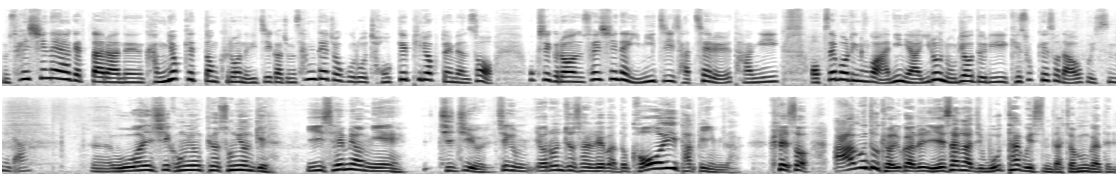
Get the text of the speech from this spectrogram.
좀 쇄신해야겠다라는 강력했던 그런 의지가 좀 상대적으로 적게 피력되면서 혹시 그런 쇄신의 이미지 자체를 당이 없애버리는 거 아니냐 이런 우려들이 계속해서 나오고 있습니다. 어, 우원식, 홍영표, 송영길 이 세 명의 지지율 지금 여론조사를 해봐도 거의 박빙입니다. 그래서 아무도 결과를 예상하지 못하고 있습니다. 전문가들이.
